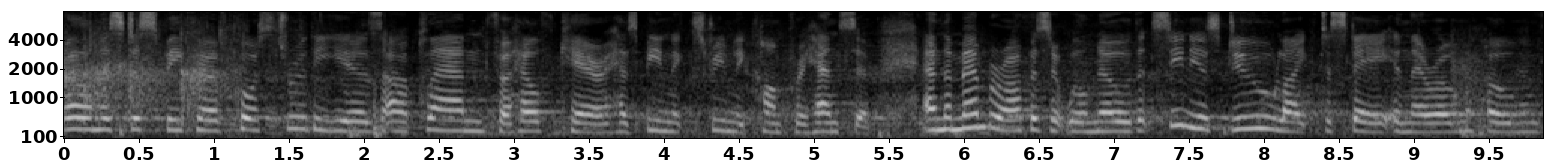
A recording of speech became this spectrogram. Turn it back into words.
Well, Mr. Speaker, of course, through the years, our plan for health care has been extremely comprehensive. And the member opposite will know that seniors do like to stay in their own homes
